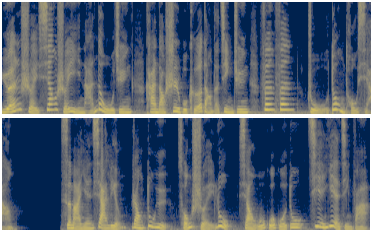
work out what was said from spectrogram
沅水、湘水以南的吴军看到势不可挡的晋军，纷纷主动投降。司马炎下令让杜预从水路向吴国国都建业进发。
